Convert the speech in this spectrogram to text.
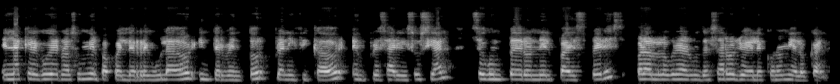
en la que el gobierno asumió el papel de regulador, interventor, planificador, empresario y social, según Pedro Nel Páez Pérez, para lograr un desarrollo de la economía local.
